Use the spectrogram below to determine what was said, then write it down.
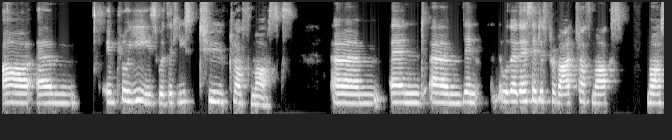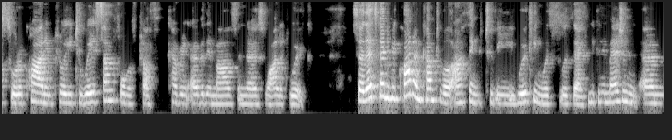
our um, employees with at least two cloth masks. Um, and then, although they say just provide cloth masks masks will require an employee to wear some form of cloth covering over their mouths and nose while at work. So that's going to be quite uncomfortable, I think, to be working with, with that. And you can imagine um,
